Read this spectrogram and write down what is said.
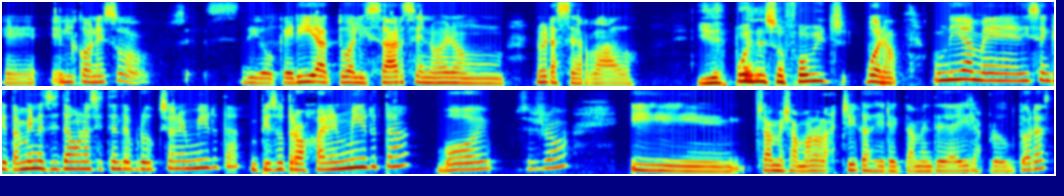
Eh, él con eso, digo, quería actualizarse, no era un, no era cerrado. Y después de Sofovich, Bueno, un día me dicen que también necesitaba un asistente de producción en Mirta, empiezo a trabajar en Mirta, voy, qué sé yo, y ya me llamaron las chicas directamente de ahí, las productoras,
